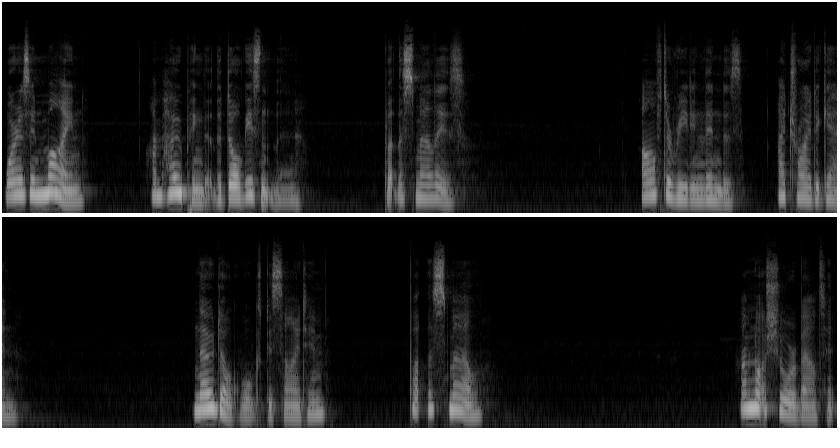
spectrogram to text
Whereas in mine, I'm hoping that the dog isn't there, but the smell is. After reading Linda's, I tried again. No dog walks beside him, but the smell. I'm not sure about it.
